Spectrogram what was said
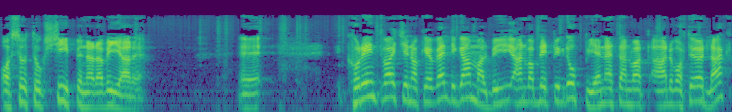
og så tok skipene det videre. Eh, Korint var ikke noe veldig gammel by. Han var blitt bygd opp igjen etter han hadde blitt ødelagt.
